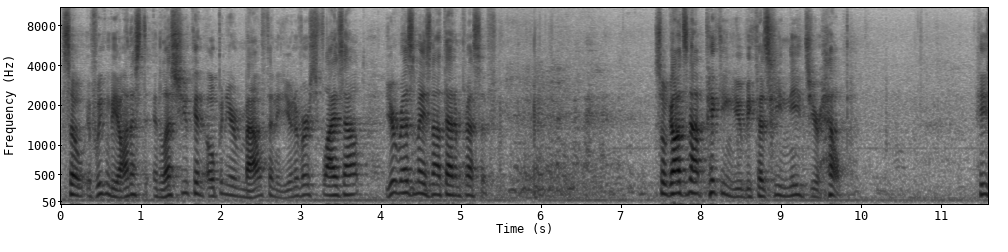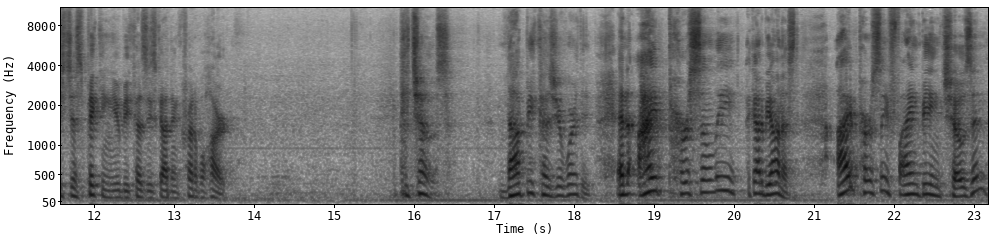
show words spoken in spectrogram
So, if we can be honest, unless you can open your mouth and a universe flies out, your resume is not that impressive. So, God's not picking you because he needs your help. He's just picking you because he's got an incredible heart. He chose, not because you're worthy. And I personally, I gotta be honest, I personally find being chosen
